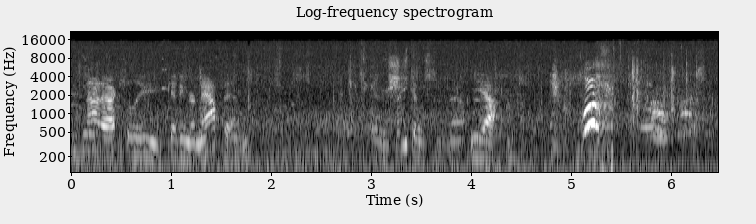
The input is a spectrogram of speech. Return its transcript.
She's not actually getting her nap in. Oh, I she's think it's, supposed to nap. yeah.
